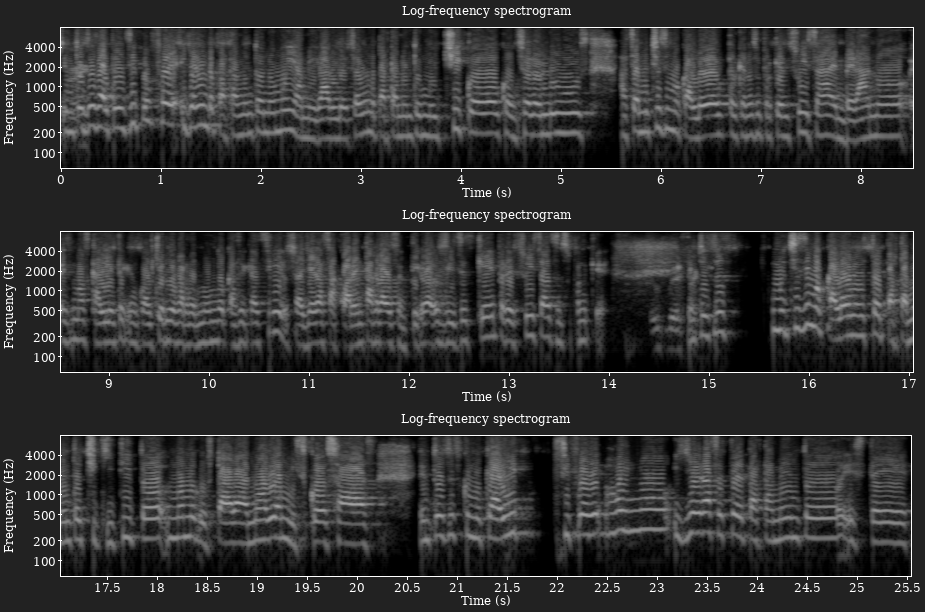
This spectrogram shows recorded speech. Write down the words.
entonces al principio fue, ya era un departamento no muy amigable, o sea, era un departamento muy chico, con cero luz, hacía muchísimo calor, porque no sé por qué en Suiza en verano es más caliente que en cualquier lugar del mundo, casi casi, o sea, llegas a 40 grados centígrados y dices, ¿qué? Pero en Suiza se supone que... Entonces, muchísimo calor en este departamento chiquitito, no me gustaba, no habían mis cosas, entonces como que ahí sí fue de, ay no, y llegas a este departamento, este,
